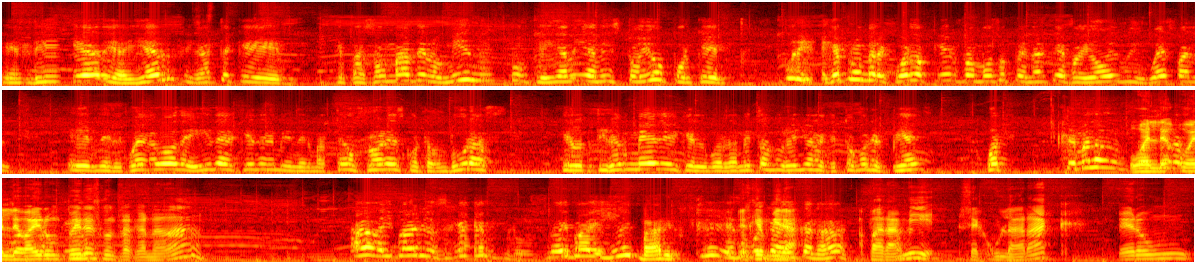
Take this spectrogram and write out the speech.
el día de ayer, fíjate que, pasó más de lo mismo que ya había visto yo, porque, por ejemplo, me recuerdo que el famoso penal que falló Edwin Westphal en el juego de ida aquí en el, Mateo Flores contra Honduras, que lo tiró en medio y que el guardameta hondureño la quitó con el pie. o el de, o el de Byron Pérez contra Canadá. Ah, hay varios ejemplos, hay, varios, hay varios. es que mira, para mí, Secularac era un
